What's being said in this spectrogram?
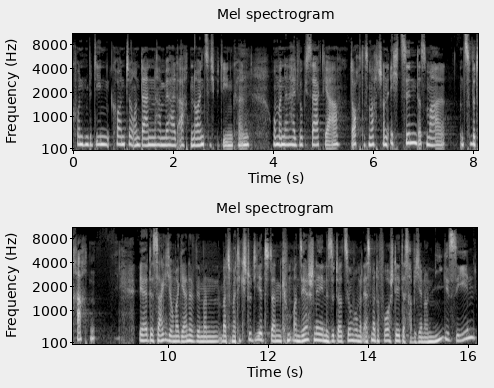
Kunden bedienen konnte und dann haben wir halt 98 bedienen können, wo man dann halt wirklich sagt, ja, doch, das macht schon echt Sinn, das mal zu betrachten. Ja, das sage ich auch mal gerne, wenn man Mathematik studiert, dann kommt man sehr schnell in eine Situation, wo man erstmal davor steht, das habe ich ja noch nie gesehen.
